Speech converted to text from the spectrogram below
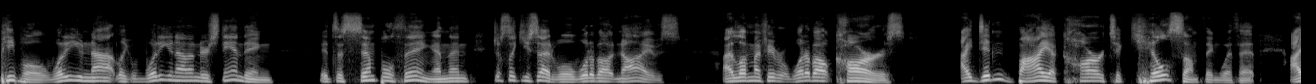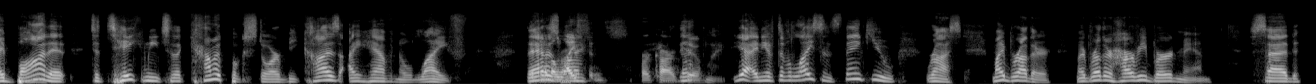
people, what are you not like what are you not understanding? It's a simple thing. And then just like you said, well, what about knives? I love my favorite. What about cars? I didn't buy a car to kill something with it. I mm. bought it to take me to the comic book store because I have no life. That is a license for a car too. Yeah, and you have to have a license. Thank you, Russ. My brother, my brother Harvey Birdman said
